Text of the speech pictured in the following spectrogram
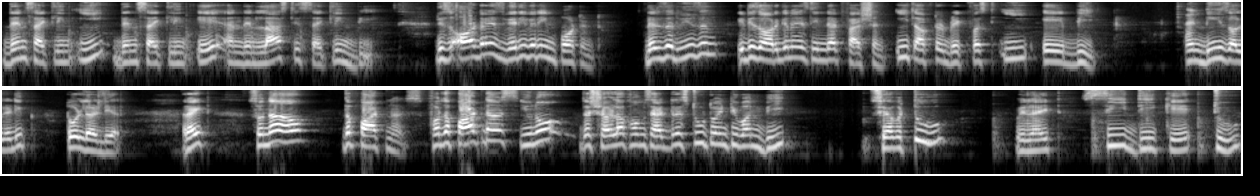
then cyclin E, then cyclin A and then last is cyclin B. This order is very very important. There is a reason it is organized in that fashion. Eat after breakfast E, A, B and D is already told earlier, right? So now the partners. For the partners, you know the Sherlock Holmes address 221B. So you have a 2, we write CDK2.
